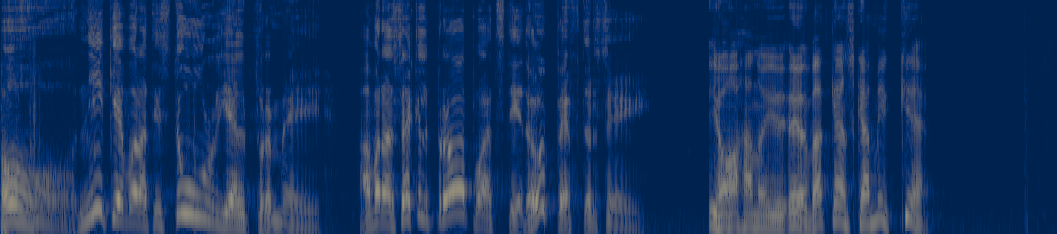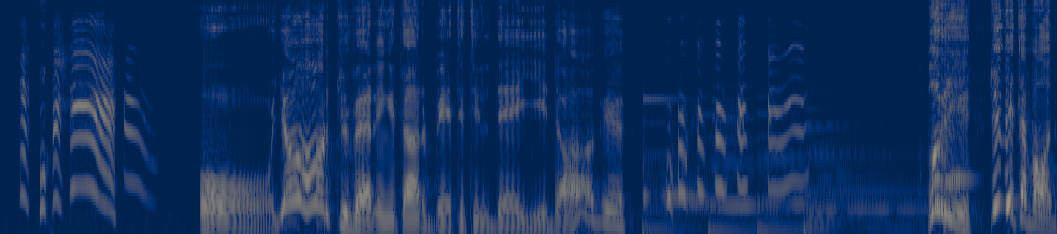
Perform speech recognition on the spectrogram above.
Åh, Nike var till stor hjälp för mig. Han var särskilt bra på att städa upp efter sig. Ja, han har ju övat ganska mycket. Åh, jag har tyvärr inget arbete till dig idag. Hörru, du vet vad?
